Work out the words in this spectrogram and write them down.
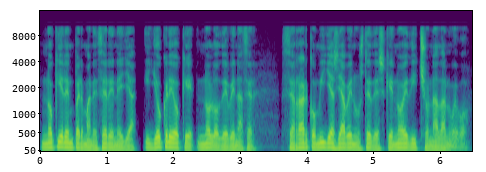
No quieren permanecer en ella, y yo creo que no lo deben hacer. Cerrar comillas ya ven ustedes que no he dicho nada nuevo.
